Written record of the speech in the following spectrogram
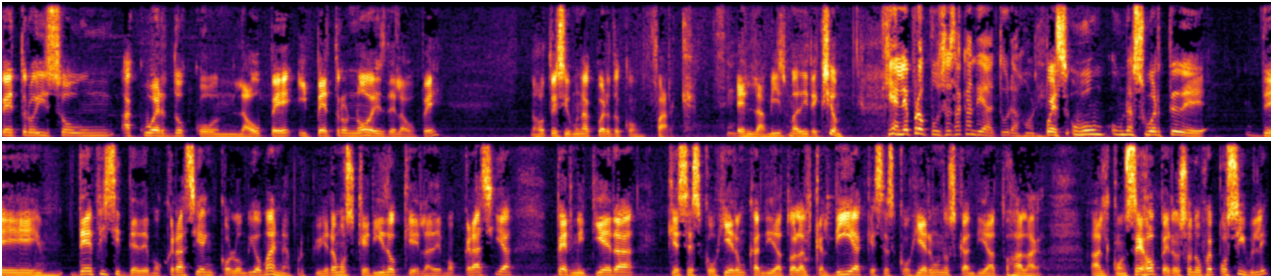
Petro hizo un acuerdo con la UP y Petro no es de la UP, nosotros hicimos un acuerdo con FARC Sí. en la misma dirección. ¿Quién le propuso esa candidatura, Jorge? Pues hubo un- una suerte de, de déficit de democracia en Colombia humana, porque hubiéramos querido que la democracia permitiera que se escogiera un candidato a la alcaldía, que se escogieran unos candidatos a la- al consejo, pero eso no fue posible.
